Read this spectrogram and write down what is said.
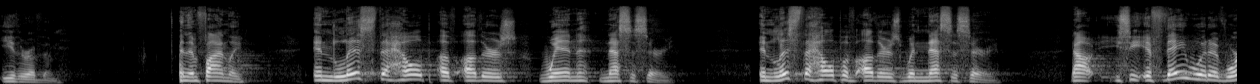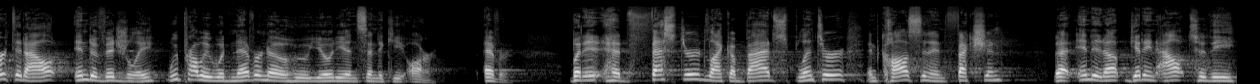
either of them. And then finally, enlist the help of others when necessary. Enlist the help of others when necessary. Now, you see, if they would have worked it out individually, we probably would never know who Euodia and Syntyche are, ever but it had festered like a bad splinter and caused an infection that ended up getting out to the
